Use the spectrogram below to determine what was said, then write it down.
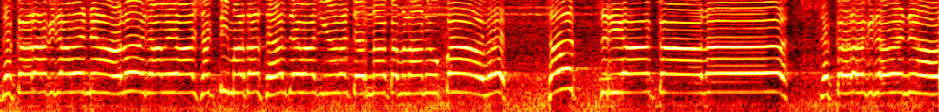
ਜਕਾਰਾ ਕਿ ਜਾਵੇ ਨਿਹਾਲ ਹੋ ਜਾਵੇ ਆ ਸ਼ਕਤੀ ਮਾਤਾ ਸਾਹਿਬ ਦੇਵਾ ਜੀਆਂ ਦੇ ਚਰਨਾਂ ਕਮਲਾਂ ਨੂੰ ਭਾਵੇ। ਸਤਿ ਸ੍ਰੀ ਅਕਾਲ। ਜਕਾਰਾ ਕਿ ਜਾਵੇ ਨਿਹਾਲ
